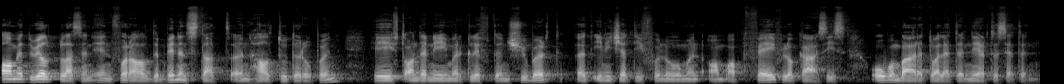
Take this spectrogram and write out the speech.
Om het wildplassen in vooral de binnenstad een halt toe te roepen, heeft ondernemer Clifton Schubert het initiatief genomen om op vijf locaties openbare toiletten neer te zetten.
